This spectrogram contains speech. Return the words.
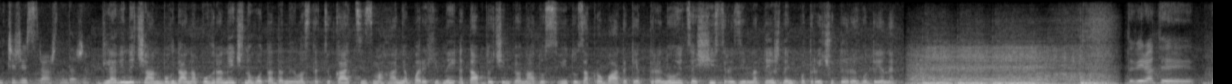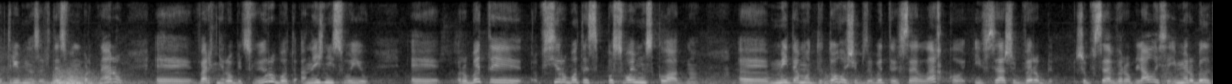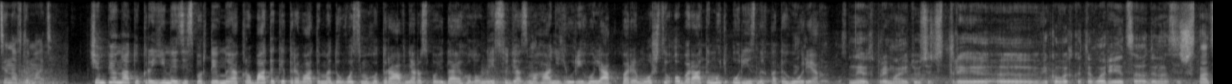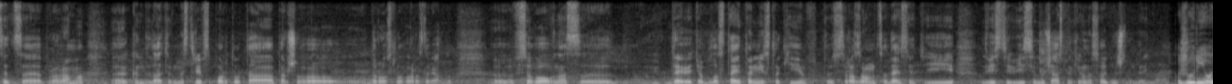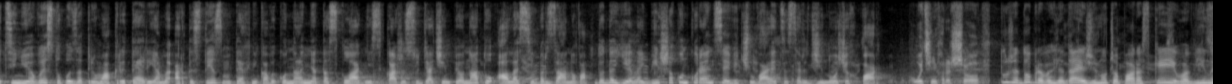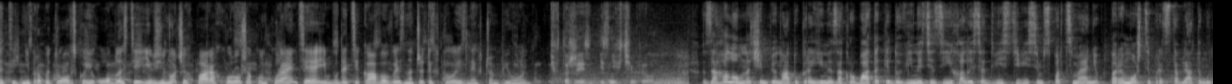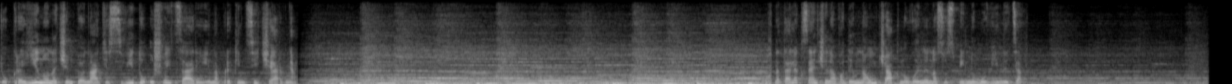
чуть-чуть страшно навіть. Для вінничан Богдана Пограничного та Данила Стацюка ці змагання перехідний етап до чемпіонату світу з акробатики. Тренуються шість разів на тиждень по 3-4 години. Довіряти потрібно завжди своєму партнеру. Е, Верхній робить свою роботу, а нижній свою. Е, Робити всі роботи по-своєму складно. Е, Ми йдемо до того, щоб зробити все легко і все, щоб, вироб... щоб все вироблялося, і ми робили це на автоматі. Чемпіонат України зі спортивної акробатики триватиме до 8 травня, розповідає головний суддя змагань Юрій Голяк. Переможців обиратимуть у різних категоріях. В них приймають участь три е, вікових категорії: це 11-16, це програма е, кандидатів майстрів спорту та першого дорослого розряду. Е, Всього в нас 9 областей та місто Київ, тобто разом це 10 і 208 учасників на сьогоднішній день. Журі оцінює виступи за трьома критеріями: артистизм, техніка виконання та складність, каже суддя чемпіонату Алла Сіберзанова. Додає, найбільша конкуренція відчувається серед жіночих пар. Очень хорошо Дуже добре виглядає жіноча пара з Києва, Вінниці, Дніпропетровської області. І в жіночих парах хороша конкуренція, і буде цікаво визначити, хто із них чемпіон. кто же из, из них чемпион. Загалом на чемпіонат України з акробатики до Вінниці з'їхалися 208 спортсменів. Переможці представлятимуть Україну на чемпіонаті світу у Швейцарії наприкінці червня. Наталя Ксенчина, Вадим Наумчак. Новини на Суспільному. Вінниця.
